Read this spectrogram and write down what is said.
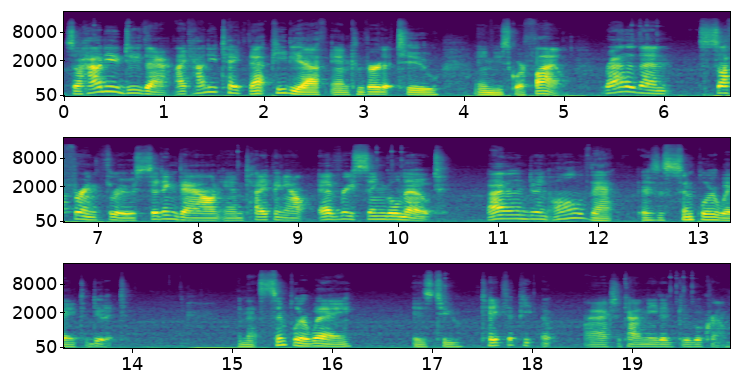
So how do you do that? Like how do you take that PDF and convert it to a MuseScore file? Rather than suffering through, sitting down and typing out every single note, rather than doing all of that, there's a simpler way to do it. And that simpler way is to take the P oh, I actually kind of needed Google Chrome.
